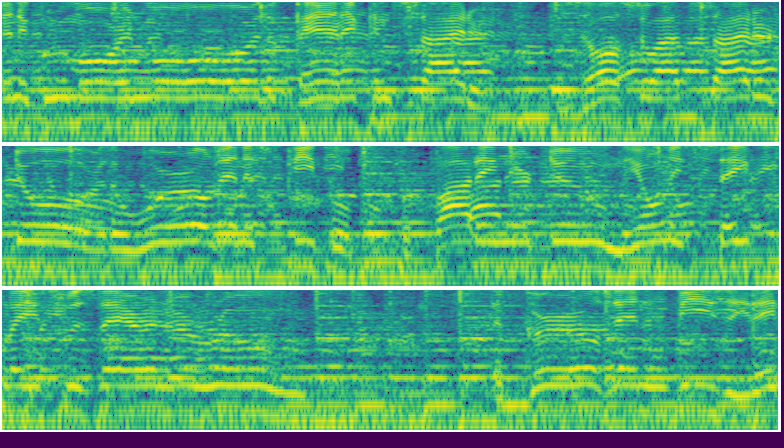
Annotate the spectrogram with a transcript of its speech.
and it grew more and more. The panic inside her was also outside her door. The world and its people were plotting her doom. The only safe place was there in her room. The girls and Beezy, they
